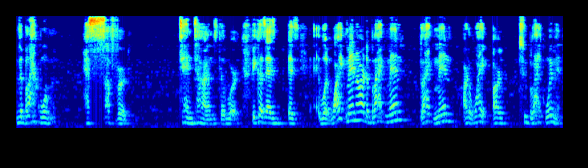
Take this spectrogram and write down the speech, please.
the black woman has suffered 10 times the work. Because as as what white men are to black men black men are to white are to black women.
